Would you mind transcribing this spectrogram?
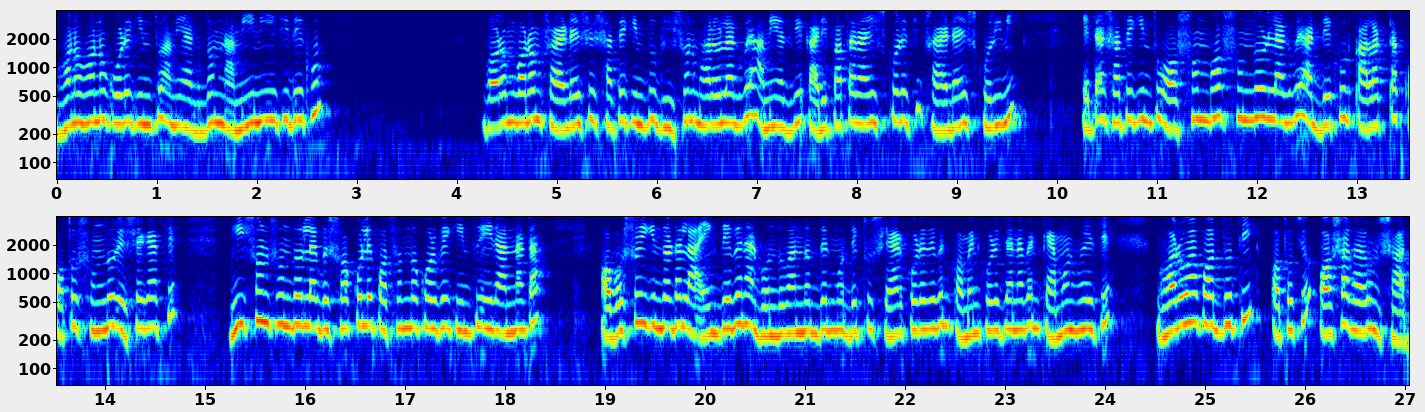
ঘন ঘন করে কিন্তু আমি একদম নামিয়ে নিয়েছি, দেখুন। গরম গরম ফ্রায়েড রাইসের সাথে কিন্তু ভীষণ ভালো লাগবে। আমি আজকে কারি পাতা রাইস করেছি ফ্রায়েড রাইস করিনি। এটার সাথে কিন্তু অসম্ভব সুন্দর লাগবে। আর দেখুন, কালারটা কত সুন্দর এসে গেছে। ভীষণ সুন্দর লাগবে। সকলে পছন্দ করবে কিন্তু এই রান্নাটা। অবশ্যই কিন্তু একটা লাইক দেবেন আর বন্ধুবান্ধবদের মধ্যে একটু শেয়ার করে দেবেন কমেন্ট করে জানাবেন কেমন হয়েছে। ঘরোয়া পদ্ধতি, অথচ অসাধারণ স্বাদ।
